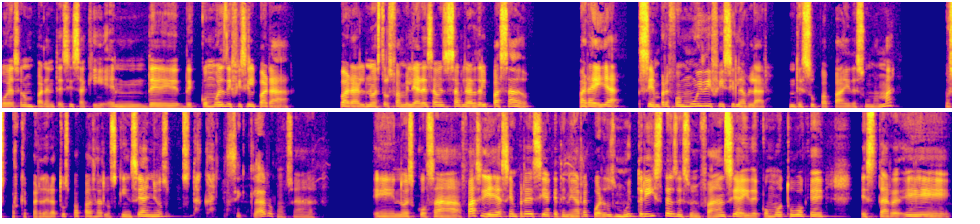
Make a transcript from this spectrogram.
voy a hacer un paréntesis aquí, en, de, de cómo es difícil para, para nuestros familiares a veces hablar del pasado. Para ella siempre fue muy difícil hablar de su papá y de su mamá, pues porque perder a tus papás a los 15 años, pues está caño. Sí, claro. O sea, eh, no es cosa fácil. Ella siempre decía que tenía recuerdos muy tristes de su infancia y de cómo tuvo que estar eh,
